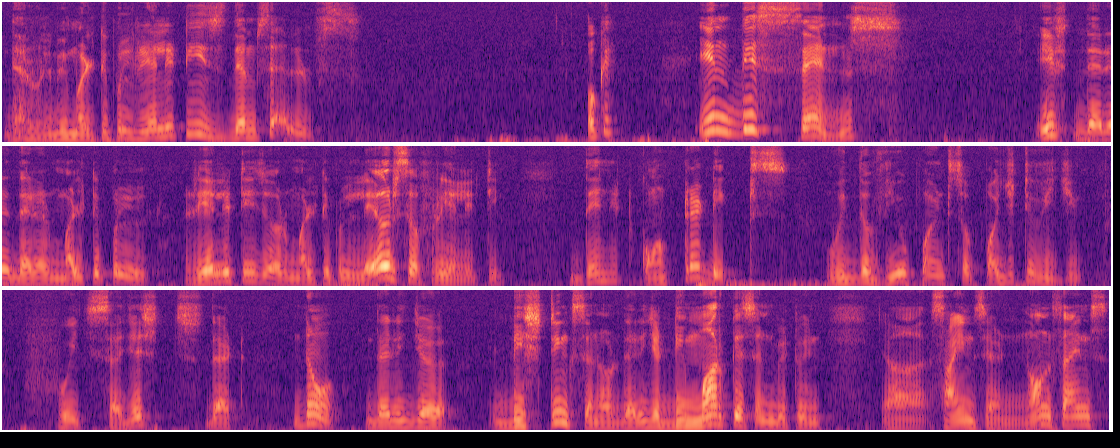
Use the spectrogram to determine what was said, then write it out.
There will be multiple realities themselves. Okay? In this sense, if there, there are multiple realities or multiple layers of reality, then it contradicts with the viewpoints of positivism which suggests that no, there is a distinction or there is a demarcation between uh, science and non-science.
